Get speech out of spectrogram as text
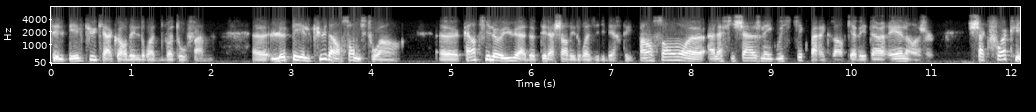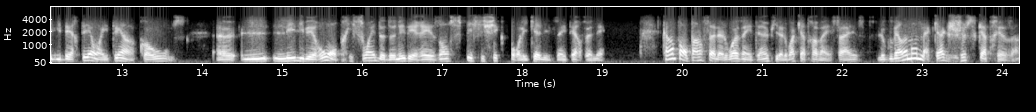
C'est le PLQ qui a accordé le droit de vote aux femmes. Euh, le PLQ, dans son histoire, euh, quand il a eu à adopter la Charte des droits et libertés, pensons euh, à l'affichage linguistique, par exemple, qui avait été un réel enjeu. Chaque fois que les libertés ont été en cause, les libéraux ont pris soin de donner des raisons spécifiques pour lesquelles ils intervenaient. Quand on pense à la loi 21 puis la loi 96, le gouvernement de la CAQ, jusqu'à présent,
